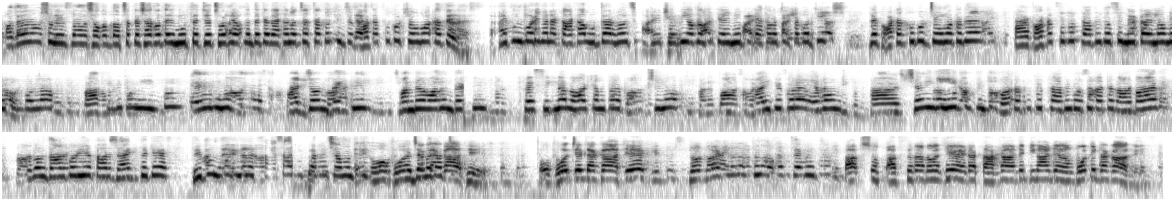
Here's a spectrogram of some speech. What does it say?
সাধারণ আসলে ইসলামের সকল দর্শকের স্বাগত। এই মুহূর্তে যে ছবি আপনাদেরকে দেখানোর চেষ্টা করছি যে ঘটাপুকুর চৌমাথাতে বিপুল পরিমাণে টাকা উদ্ধার হয়েছে। এই ছবি আপনাদেরকে এই মুহূর্তে দেখানোর চেষ্টা করছি যে ঘটাপুকুর চৌমাথাতে আহ, Ghatapukur traffic OC mister Imam বললাম আর তিনি কিন্তু এই মুহূর্তে একজন ব্যক্তি সন্দেহভাজন ব্যক্তি সে সিগন্যাল করে ছিল বাইকে করে এবং আহ, সেই মুহূর্তে কিন্তু ঘটাপুকুর ট্রাফিক ওসি তাকে দাঁড় করায় এবং দাঁড় করিয়ে তার ব্যাগ থেকে বিপুল পরিমাণে টাকা উদ্ধার হয়েছে এমনকি ও বলছে টাকা আছে পাঁচশো পাঁচশো টাকা আছে এটা টাকা আছে কিনা আছে বলছে টাকা আছে।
